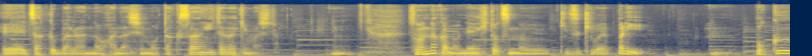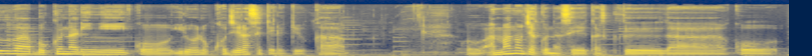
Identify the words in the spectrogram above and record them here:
えー、ざっくばらんなお話もたくさんいただきました。うん、その中のね一つの気づきはやっぱり、うん、僕は僕なりにこういろいろこじらせてるというかこう天の弱な性格がこう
